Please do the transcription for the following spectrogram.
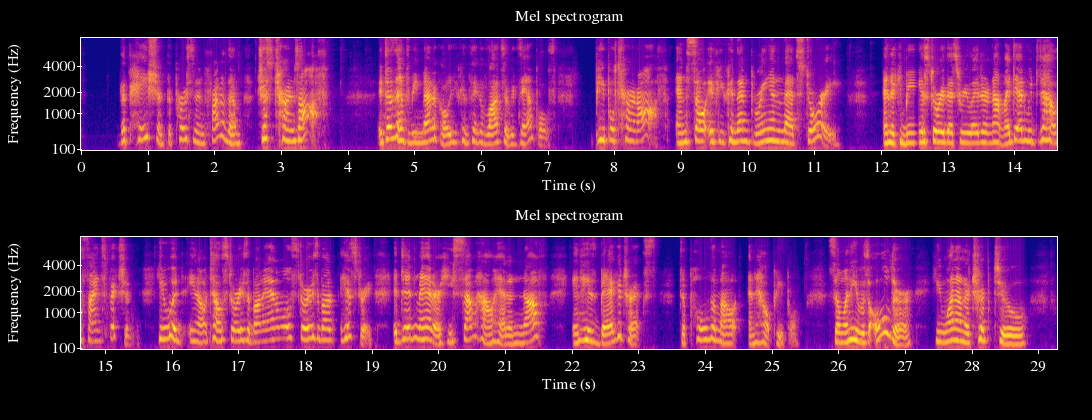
the patient, the person in front of them, just turns off. It doesn't have to be medical. You can think of lots of examples people turn off. And so if you can then bring in that story, and it can be a story that's related or not. My dad would tell science fiction. He would, you know, tell stories about animals, stories about history. It didn't matter. He somehow had enough in his bag of tricks to pull them out and help people. So when he was older, he went on a trip to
